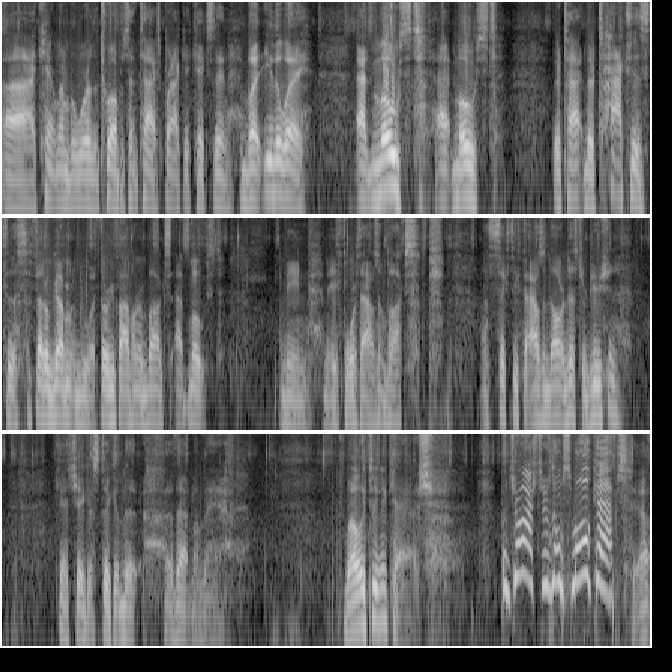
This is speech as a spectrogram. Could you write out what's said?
Uh, I can't remember where the 12% tax bracket kicks in, but either way, at most, at most, their, ta- their taxes to the federal government would be what 3,500 bucks at most. I mean, maybe 4,000 bucks a $60,000 distribution. Can't shake a stick at that, my man. Wellington and cash. But Josh, there's no small caps. Yeah.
